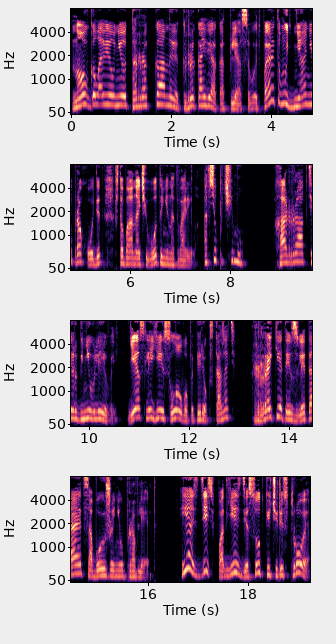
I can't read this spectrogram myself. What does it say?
«Но в голове у нее тараканы краковяк отплясывают, поэтому дня не проходит, чтобы она чего-то не натворила. А все почему? Характер гневливый. Если ей слово поперек сказать, ракетой взлетает, собой уже не управляет. Я здесь в подъезде сутки через трое,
